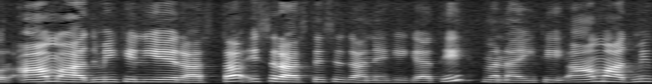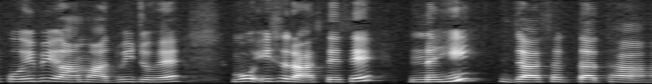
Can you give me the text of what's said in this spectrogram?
और आम आदमी के लिए रास्ता इस रास्ते से जाने की क्या थी? मनाई थी। आम आदमी, कोई भी आम आदमी जो है, वो इस रास्ते से नहीं जा सकता था।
